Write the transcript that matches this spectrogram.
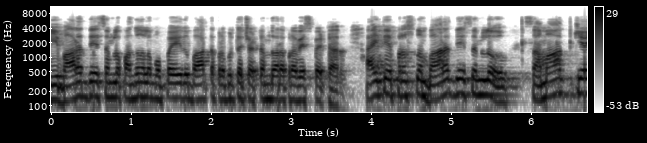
ఈ భారతదేశంలో పంతొమ్మిది వందల ముప్పై ఐదు భారత ప్రభుత్వ చట్టం ద్వారా ప్రవేశపెట్టారు. అయితే ప్రస్తుతం భారతదేశంలో సమాఖ్య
